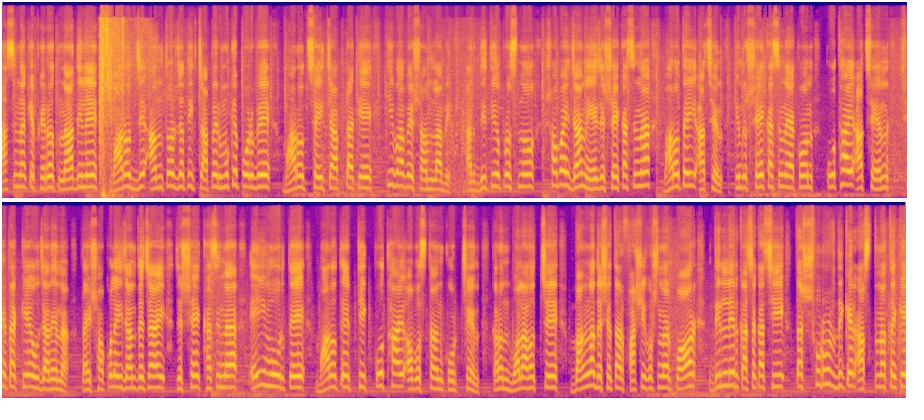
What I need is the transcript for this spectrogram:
হাসিনাকে ফেরত না দিলে ভারত যে আন্তর্জাতিক চাপের মুখে পড়বে, ভারত সেই চাপটাকে কীভাবে সামলাবে? আর দ্বিতীয় প্রশ্ন, সবাই জানে যে শেখ হাসিনা ভারতেই আছেন, কিন্তু শেখ হাসিনা এখন কোথায় আছেন সেটা কেউ জানে না। তাই সকলেই জানতে চায় যে শেখ হাসিনা এই মুহূর্তে ভারতের ঠিক কোথায় অবস্থান করছেন। কারণ বলা হচ্ছে, বাংলাদেশে তার ফাঁসি ঘোষণার পর দিল্লির কাছাকাছি তার শুরুর দিকের আস্তানা থেকে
